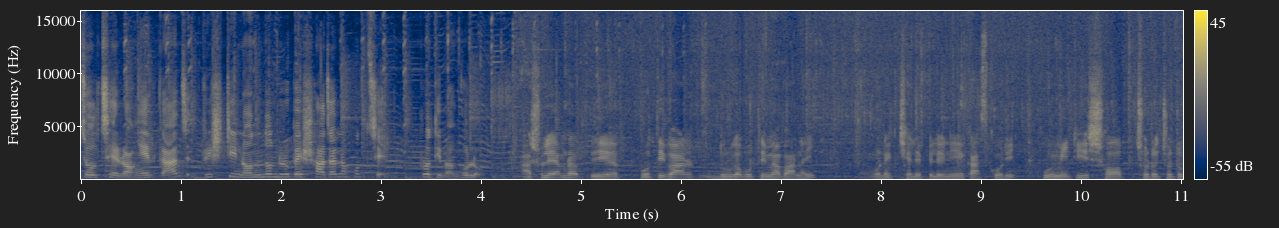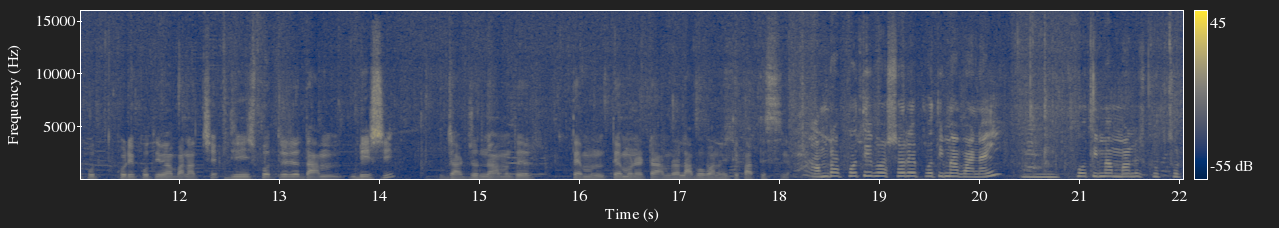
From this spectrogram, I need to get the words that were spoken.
চলছে রঙের কাজ দৃষ্টি নন্দন রূপে সাজানো হচ্ছে প্রতিমাগুলো। আসলে আমরা প্রতিবার দুর্গা প্রতিমা বানাই। অনেক ছেলে পেলে নিয়ে কাজ করি। কমিটি সব ছোট ছোট করে প্রতিমা বানাচ্ছে। জিনিসপত্রের দাম বেশি যার জন্য আমাদের তেমন তেমন একটা আমরা লাভবান হইতে পারতেছি না। আমরা প্রতি বছরে প্রতিমা বানাই। প্রতিমা মানুষ খুব ছোট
